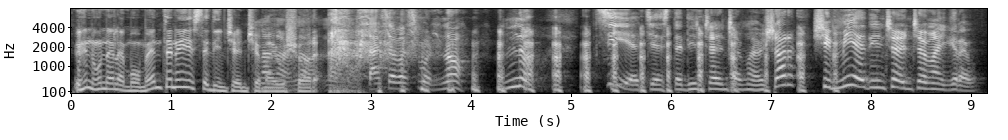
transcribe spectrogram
În unele momente ne este din ce în ce Nu, mai nu, ușor. Nu, nu, nu. Dar să vă spun, nu, nu. Ție ți este din ce în ce mai ușor și mie din ce în ce mai greu.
